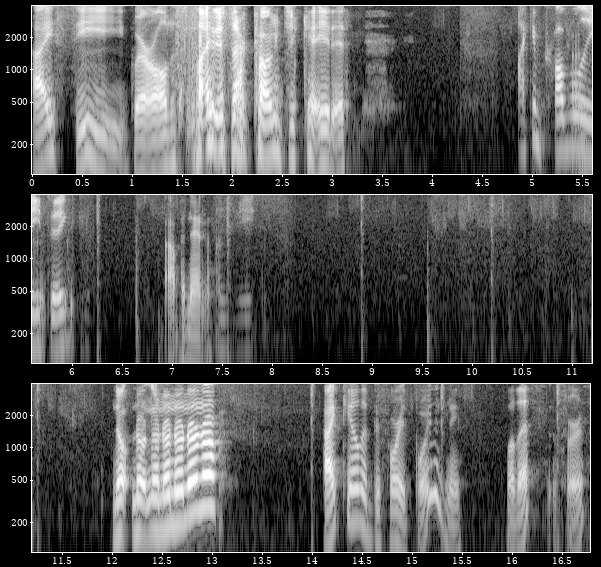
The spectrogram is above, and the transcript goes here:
I see where all the spiders are conjugated. I can probably dig Ah, bananas. underneath. No, no, no, no, no, no, no! I killed it before it poisoned me. Well, that's the first.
